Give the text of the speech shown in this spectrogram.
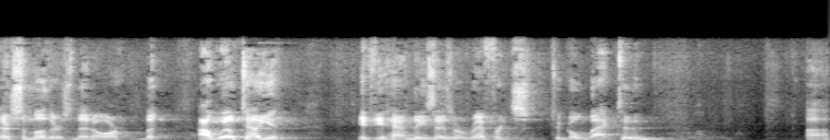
There's some others that are, but I will tell you, if you have these as a reference to go back to, uh,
